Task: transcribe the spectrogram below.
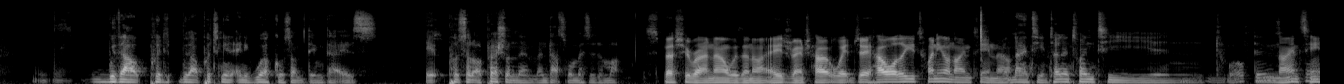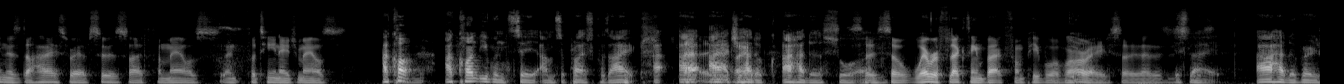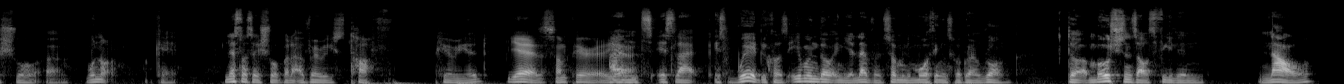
without put without putting in any work or something that is it puts a lot of pressure on them and that's what messes them up. Especially right now within our age range. How wait, Jay, how old are you? Twenty or nineteen now? 19 turning 20 in 12 days. Nineteen is the highest rate of suicide for males and for teenage males. I can't I can't even say I'm surprised because I I, I, I actually had a I had a short So, um, so we're reflecting back from people of our age. So that is it's like I had a very short um well not okay let's not say short but like a very tough period yeah, some period. Yeah, and it's like it's weird because even though in the 11 so many more things were going wrong the emotions i was feeling now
